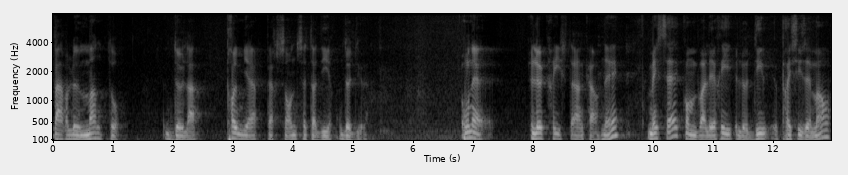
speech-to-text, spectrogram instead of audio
par le manteau de la première personne, c'est-à-dire de Dieu. On est le Christ incarné, mais c'est, comme Valérie le dit précisément,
